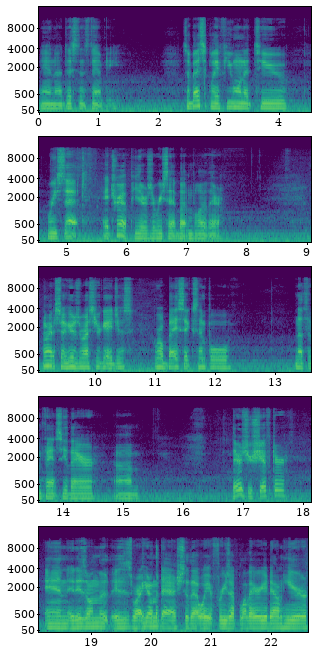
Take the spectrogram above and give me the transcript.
and uh, distance to empty. So basically, if you wanted to reset a trip, there's a reset button below there. Alright, so here's the rest of your gauges. Real basic, simple, nothing fancy there. Um, there's your shifter and it is on the it is right here on the dash so that way it frees up a lot of area down here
